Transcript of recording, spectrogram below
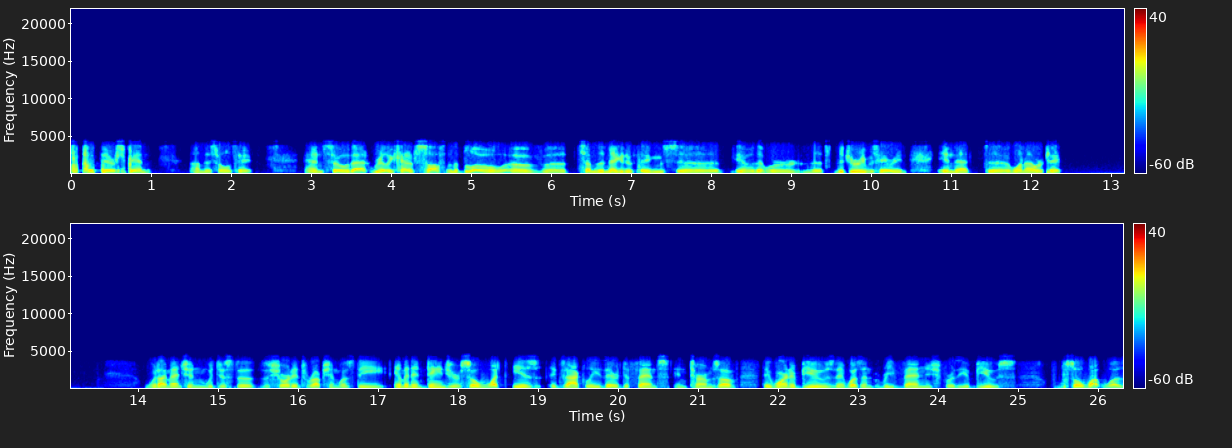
to put their spin on this whole tape. And so that really kind of softened the blow of uh, some of the negative things, uh, you know, that were that the jury was hearing in that uh, one-hour tape. What I mentioned with just the, the short interruption was the imminent danger. So, what is exactly their defense in terms of they weren't abused, it wasn't revenge for the abuse. So, what was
